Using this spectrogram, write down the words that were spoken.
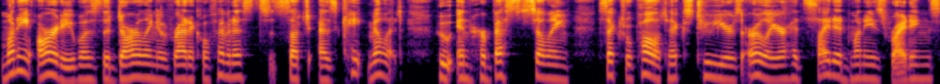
Money already was the darling of radical feminists such as Kate Millett, who in her best-selling Sexual Politics two years earlier had cited Money's writings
